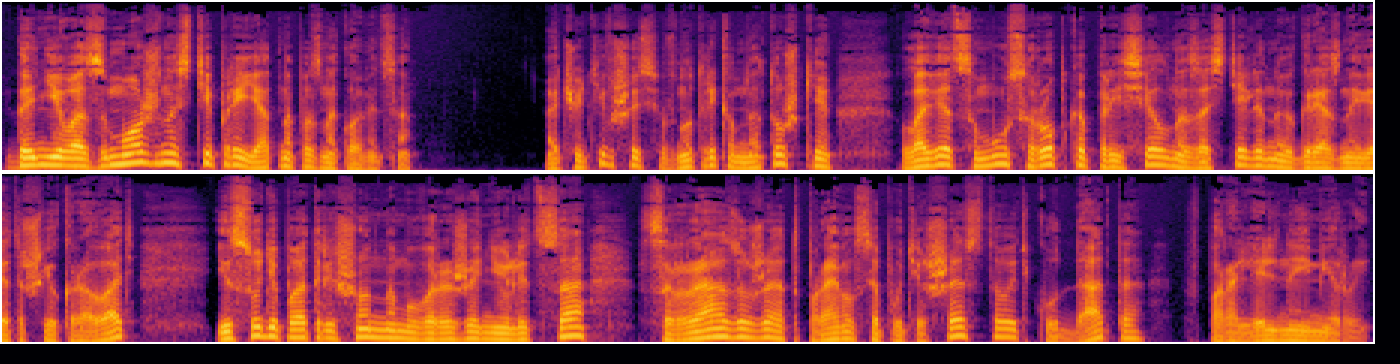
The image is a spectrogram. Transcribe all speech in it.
до невозможности приятно познакомиться. Очутившись внутри комнатушки, ловец Мус робко присел на застеленную грязной ветошью кровать и, судя по отрешенному выражению лица, сразу же отправился путешествовать куда-то в параллельные миры.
